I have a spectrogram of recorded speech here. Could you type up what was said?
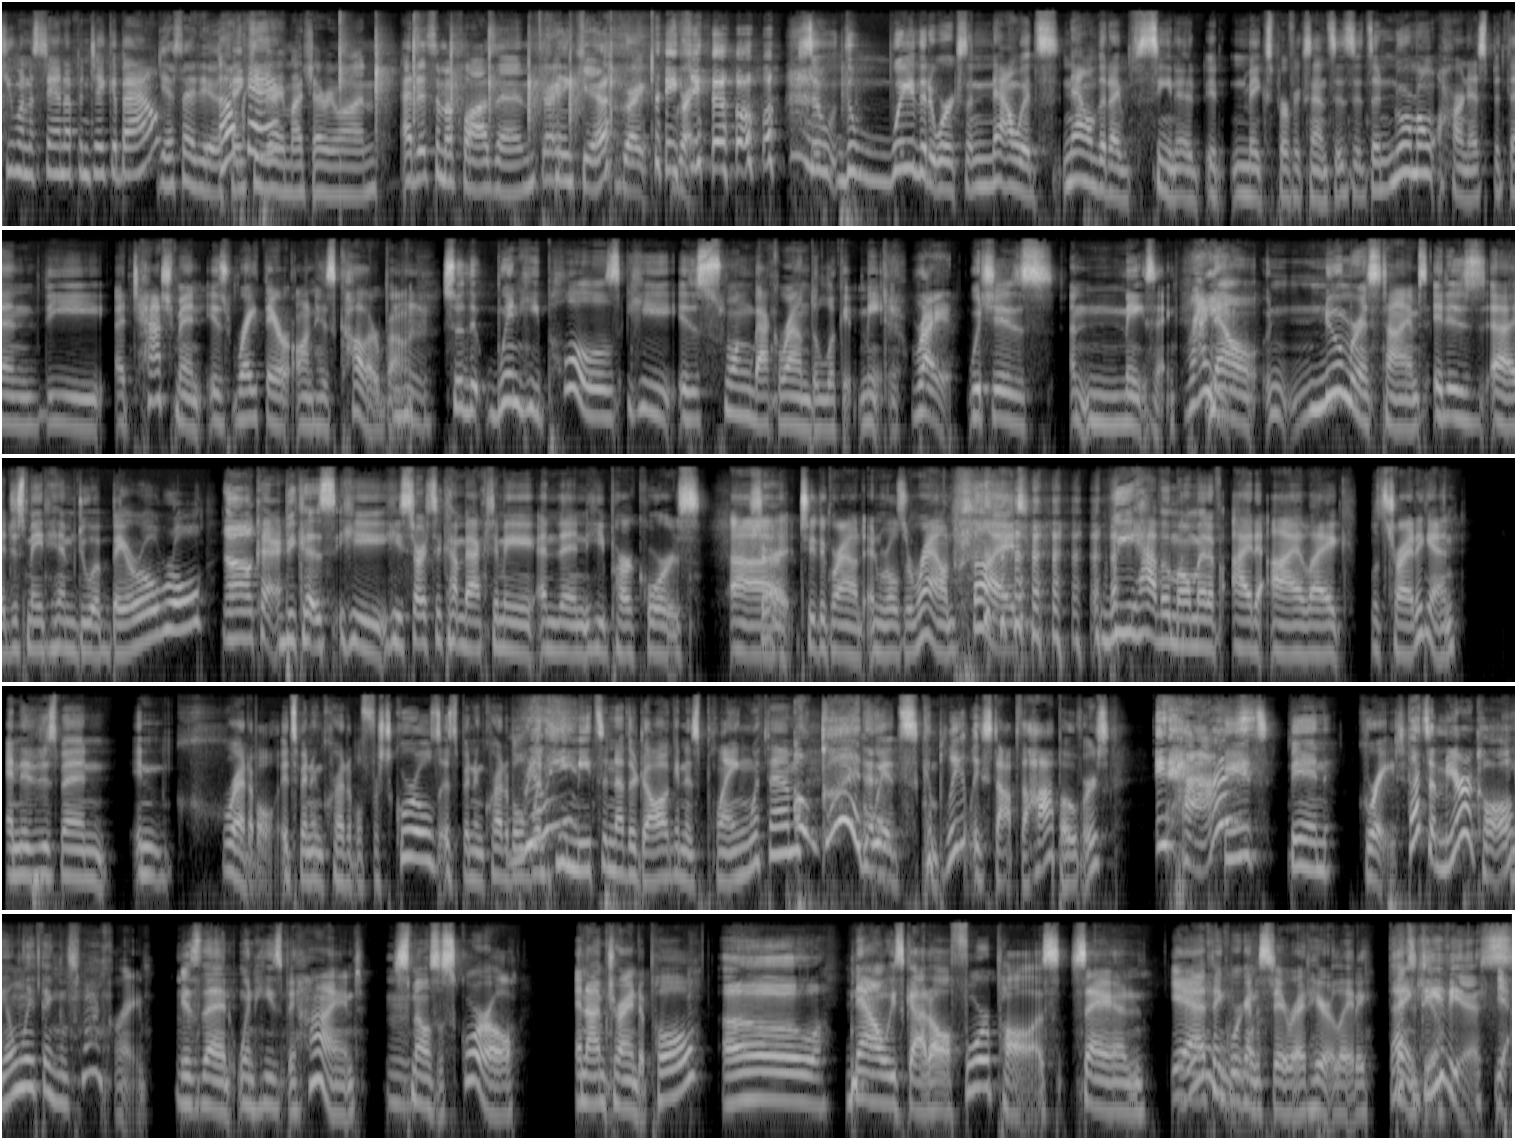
Do you want to stand up and take a bow? yes, I do. Thank you very much, everyone. Added some applause in. Thank you. Great, Thank great. you. So the way that it works, and now it's now that I've seen it, it makes perfect sense. Is it's a normal harness, but then the attachment is right there on his collarbone, Mm-hmm. so that when he pulls, he is swung back around to look at me. Right. Which is amazing. Right. Now, n- numerous times it is uh, just made him do a barrel roll Oh, okay. because he he starts to come back to me and then he parkours uh, Sure. to the ground and rolls around. But we have a moment of eye to eye, like let's try it again, and it has been incredible. It's been incredible for squirrels. It's been incredible when he meets another dog and is playing with them. Oh, good. It's completely stopped the hopovers. it has. It's been great. That's a miracle. The only thing that's not great Mm. is that when he's behind, smells a squirrel, and I'm trying to pull, Oh, now he's got all four paws saying, "Yeah, I think we're going to stay right here, lady." that's Thank you." devious. Yeah.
